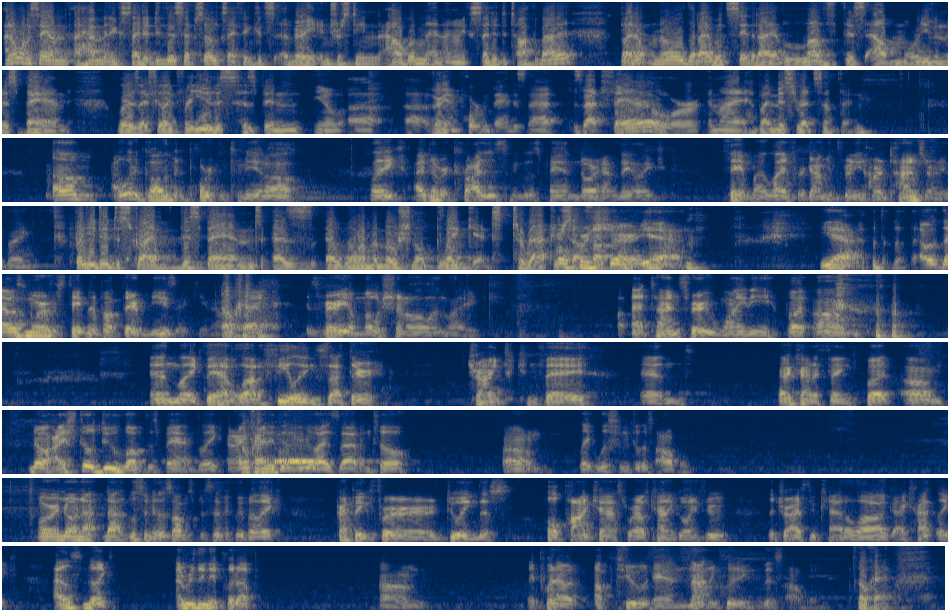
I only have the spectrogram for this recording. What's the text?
I don't want to say I'm. I haven't been excited to do this episode because I think it's a very interesting album and I'm excited to talk about it. But I don't know that I would say that I love this album or even this band. Whereas I feel like for you, this has been you know uh, a very important band. Is that is that fair, or am I have I misread something? Um, I wouldn't call them important to me at all. Like I've never cried listening to this band, nor have they like saved my life or got me through any hard times or anything. But you did describe this band as a warm emotional blanket to wrap Oh, yourself for up sure, in. yeah, yeah. But th- th- that was, that was more of a statement about their music, you know. Okay. Like, it's very emotional and like at times very whiny, but um. and like they have a lot of feelings that they're trying to convey and that kind of thing. But um no i still do love this band. Like and i Okay. kind of didn't realize that until um like listening to this album. Or no not not listening to this album specifically but like prepping for doing this whole podcast where i was kind of going through the Drive-Thru catalog. I kind like i listened to like everything they put up um, they put out up to and not including this album, okay.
